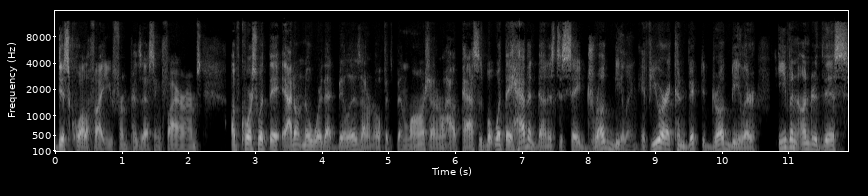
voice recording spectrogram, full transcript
disqualify you from possessing firearms. Of course, what they, I don't know where that bill is. I don't know if it's been launched. I don't know how it passes. But what they haven't done is to say drug dealing. If you are a convicted drug dealer, even under this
